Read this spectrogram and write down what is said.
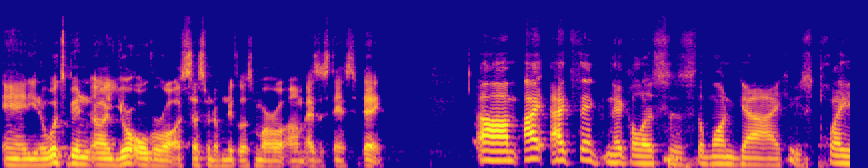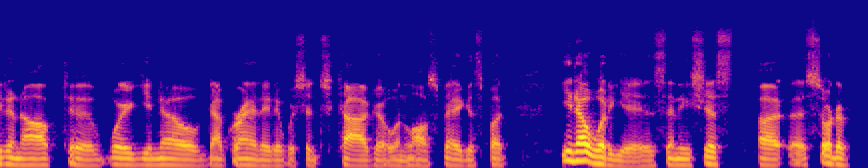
And you know, what's been uh, your overall assessment of Nicholas Morrow um, as it stands today? Um, I, I think Nicholas is the one guy who's played enough to where you know. Now, granted, it was in Chicago and Las Vegas, but you know what he is, and he's just a, a sort of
